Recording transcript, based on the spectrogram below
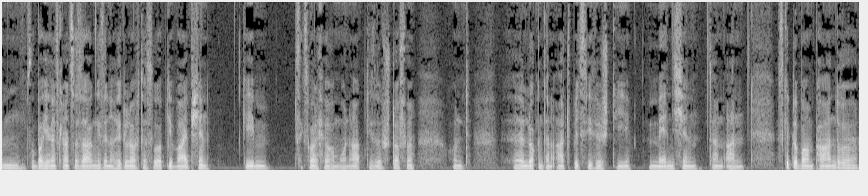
Ähm, wobei hier ganz klar zu sagen ist, in der Regel läuft das so ab, die Weibchen geben Sexualpheromone ab, diese Duftstoffe, und äh, locken dann artspezifisch die Männchen dann an. Es gibt aber ein paar andere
